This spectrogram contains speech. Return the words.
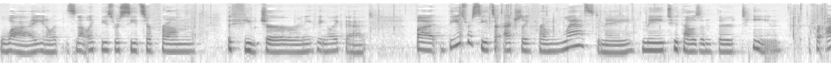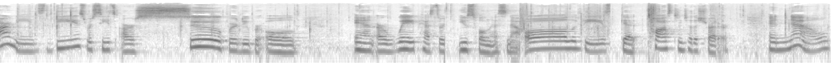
why. You know, it's not like these receipts are from the future or anything like that. But these receipts are actually from last May, May 2013. For our needs, these receipts are super duper old and are way past their usefulness now. All of these get tossed into the shredder. And now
